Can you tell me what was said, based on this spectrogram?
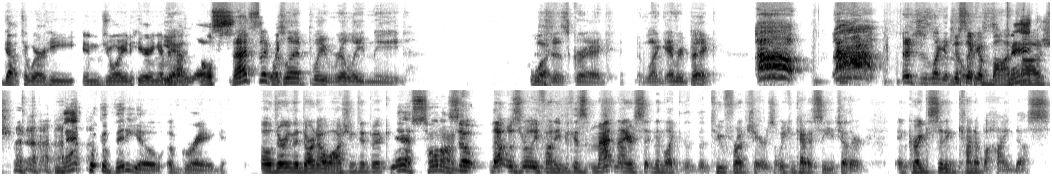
got to where he enjoyed hearing everybody else. That's the Like- clip we really need. What? It's just Greg, like every pick. Oh, ah! It's just like a just like a montage. Matt took a video of Greg. Oh, during the Darnell Washington pick. Yes, hold on. So that was really funny because Matt and I are sitting in like the, the two front chairs, and we can kind of see each other. And Greg's sitting kind of behind us.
